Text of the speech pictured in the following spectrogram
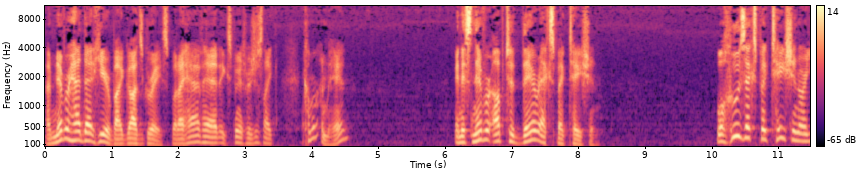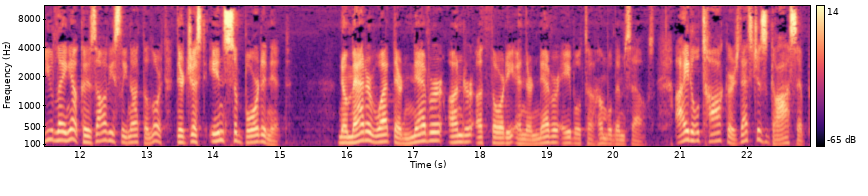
I've never had that here by God's grace, but I have had experience where it's just like, come on, man. And it's never up to their expectation. Well, whose expectation are you laying out? Because it's obviously not the Lord. They're just insubordinate. No matter what, they're never under authority and they're never able to humble themselves. Idle talkers, that's just gossip.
